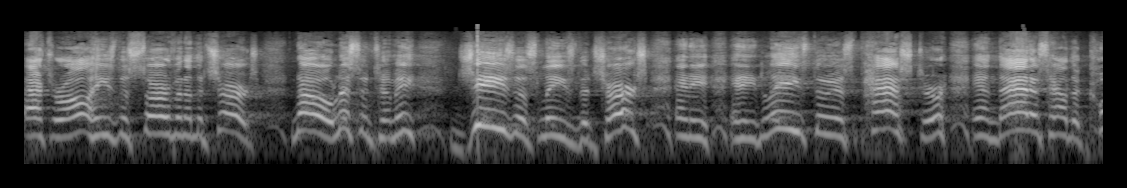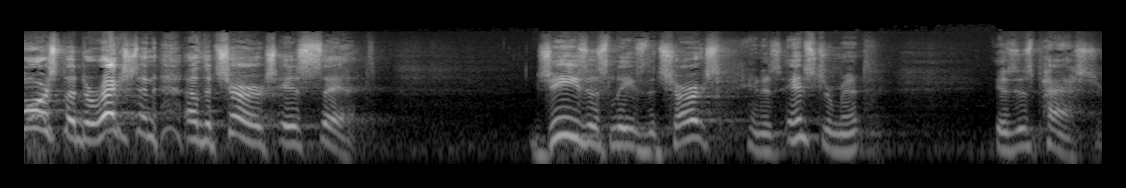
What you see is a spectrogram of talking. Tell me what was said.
After all, he's the servant of the church. No, listen to me. Jesus leads the church, and he, and he leads through his pastor, and that is how the course, the direction of the church is set. Jesus leads the church, and his instrument is his pastor.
